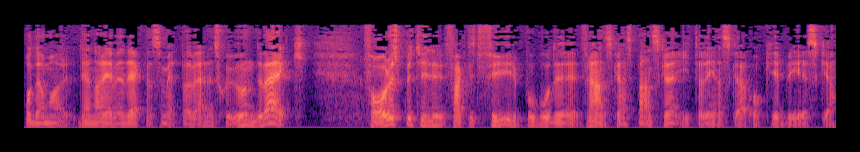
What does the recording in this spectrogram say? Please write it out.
Och de har, den har även räknats som ett av världens sju underverk. Faros betyder faktiskt fyr på både franska, spanska, italienska och hebreiska.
